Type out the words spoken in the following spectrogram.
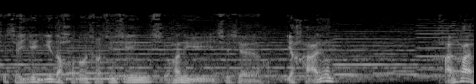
谢谢叶一的好多小心心，喜欢你，谢谢叶涵，涵涵。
